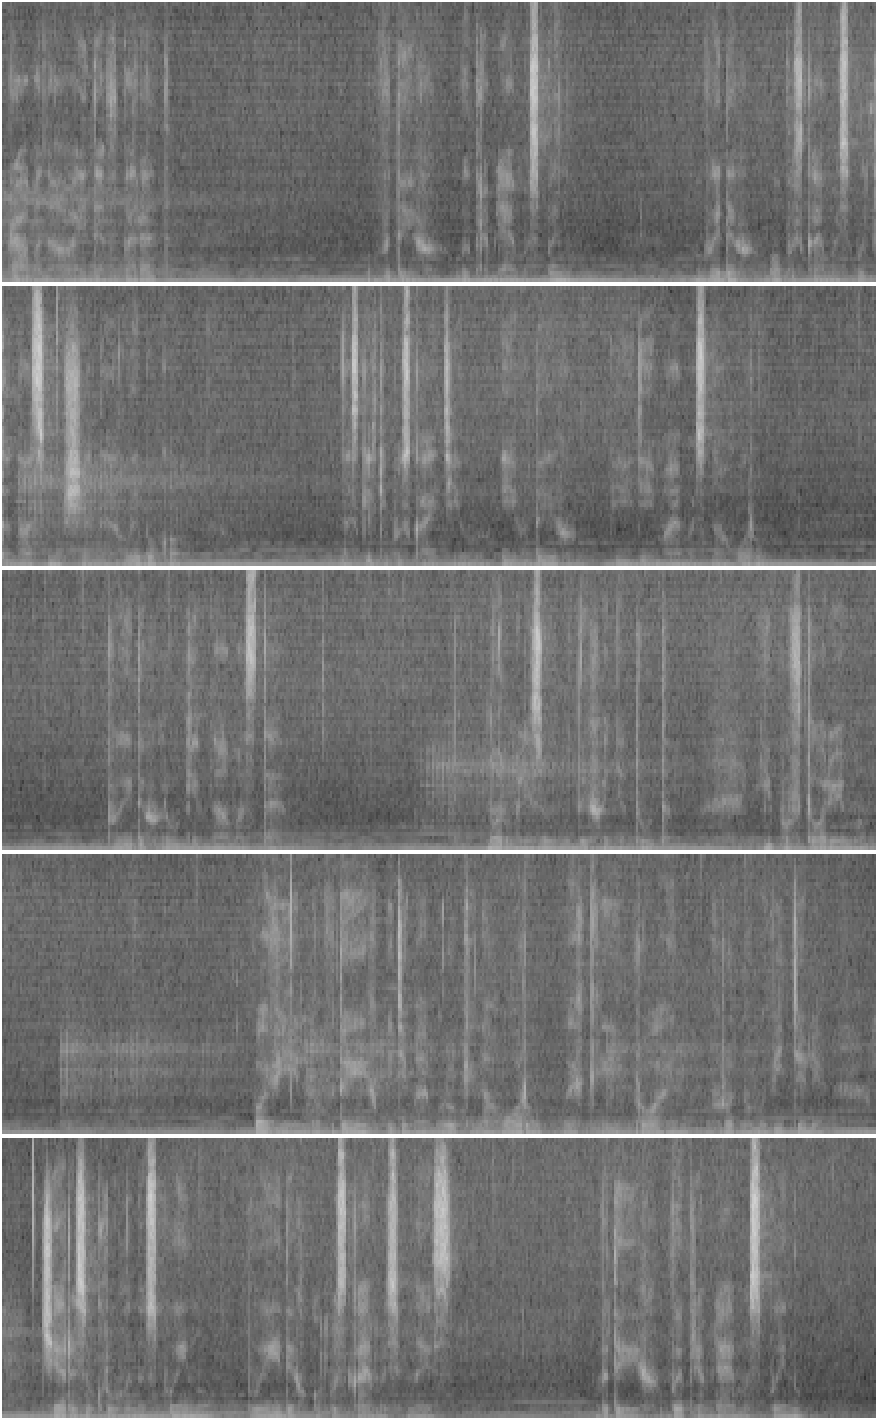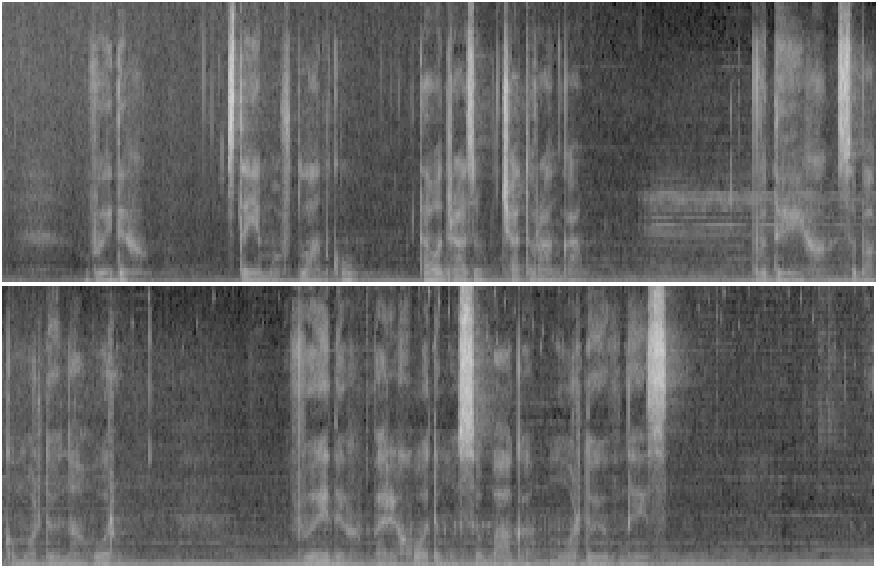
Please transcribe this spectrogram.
Права нога йде вперед, вдих, випрямляємо спину. Видих, опускаємось в утанасану ще не глибоко, наскільки пускає тіло. І вдих, підіймаємось нагору, видих руки в намасте. Нормалізуємо дихання тут і повторюємо. Повільно вдих, підіймаємо руки нагору, легкий прогин в грудному відділі. Через округлену спину, видих, опускаємось вниз. Вдих, випрямляємо спину. Видих, стаємо в планку та одразу чатуранга. Вдих, собаку мордою нагору. Видих, переходимо собака мордою вниз.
